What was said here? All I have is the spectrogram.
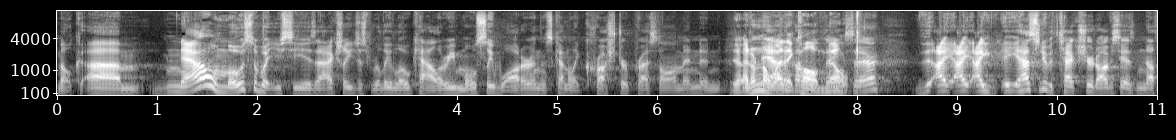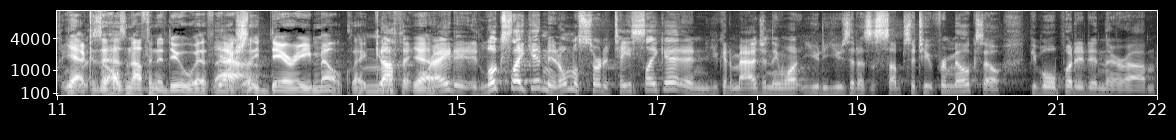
milk. Um, now most of what you see is actually just really low calorie, mostly water, and this kind of like crushed or pressed almond. And Yeah. I don't know why they call it milk. There. The- I, I, I, it has to do with texture. It obviously has nothing. to Yeah, do with because it has nothing to do with Yeah. actually dairy milk. Like uh, Nothing, yeah. right? It, it looks like it, and it almost sort of tastes like it, and you can imagine they want you to use it as a substitute for milk. So people will put it in their um,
